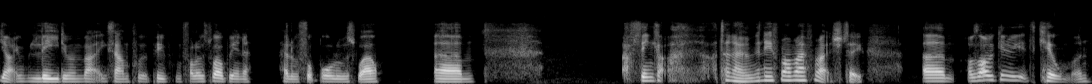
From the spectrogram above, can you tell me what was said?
know leader and that example that people can follow as well, being a hell of a footballer as well. Um, I think I, I don't know. I'm going to give my for match too. Um, I was going to get to Kilman,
